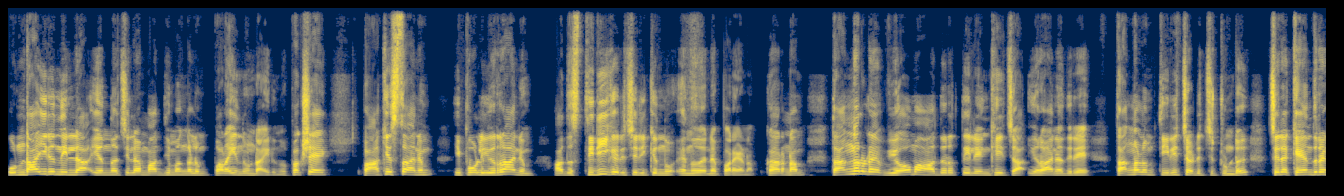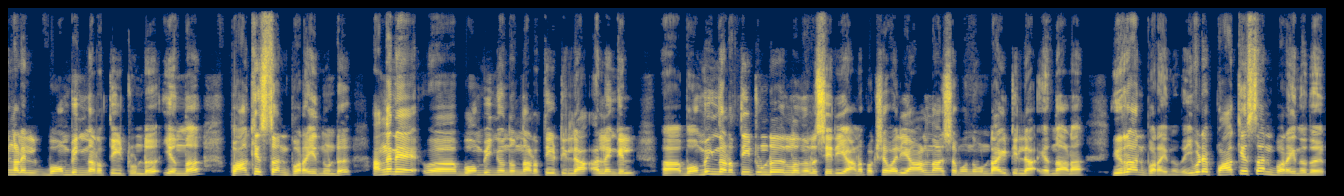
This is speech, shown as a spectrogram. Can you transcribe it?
ഉണ്ടായിരുന്നില്ല എന്ന് ചില മാധ്യമങ്ങളും പറയുന്നുണ്ടായിരുന്നു. പക്ഷേ പാകിസ്ഥാനും ഇപ്പോൾ ഇറാനും അത് സ്ഥിരീകരിച്ചിരിക്കുന്നു എന്ന് തന്നെ പറയണം. കാരണം തങ്ങളുടെ വ്യോമ അതിർത്തി ലംഘിച്ച ഇറാനെതിരെ തങ്ങളും തിരിച്ചടിച്ചിട്ടുണ്ട്. ചില കേന്ദ്രങ്ങളിൽ ബോംബിംഗ് നടത്തിയിട്ടുണ്ട്. എന്ന് പാകിസ്ഥാൻ പറയുന്നുണ്ട്. അങ്ങനെ ബോംബിംഗ് ഒന്നും നടത്തിയിട്ടില്ല. അല്ലെങ്കിൽ ബോംബിംഗ് നടത്തിയിട്ടുണ്ട് എന്നുള്ളത് ശരിയാണ്. പക്ഷേ വലിയ ആൾനാശമൊന്നും ഉണ്ടായിട്ടില്ല എന്നാണ് ഇറാൻ പറയുന്നത്. ഇവിടെ പാകിസ്ഥാൻ പറയുന്നത്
